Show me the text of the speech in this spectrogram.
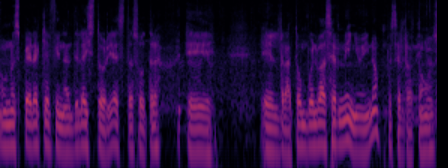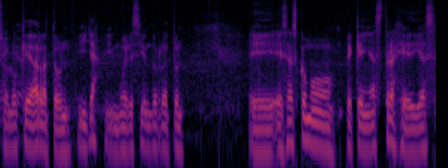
uno espera que al final de la historia, esta es otra, el ratón vuelva a ser niño y no, pues el ratón solo queda ratón y ya, y muere siendo ratón. Eh, esas como pequeñas tragedias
